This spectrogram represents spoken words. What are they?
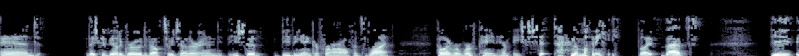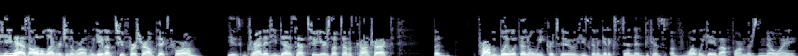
And they should be able to grow, develop to each other, and he should be the anchor for our offensive line. However, we're paying him a shit ton of money, but that's he he has all the leverage in the world. We gave up two first round picks for him. He's granted he does have two years left on his contract, but probably within a week or two he's going to get extended because of what we gave up for him. There's no way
